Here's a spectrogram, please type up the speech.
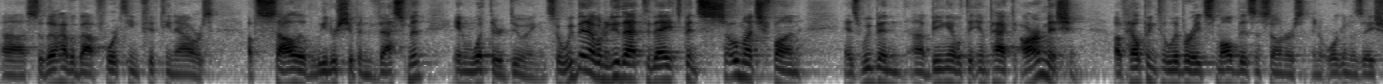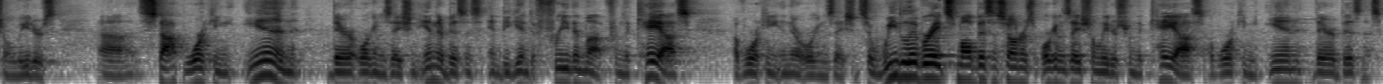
Uh, so they'll have about 14, 15 hours of solid leadership investment in what they're doing. And so we've been able to do that today. It's been so much fun as we've been uh, being able to impact our mission of helping to liberate small business owners and organizational leaders. Uh, stop working in their organization, in their business, and begin to free them up from the chaos of working in their organization. So we liberate small business owners, organizational leaders from the chaos of working in their business.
